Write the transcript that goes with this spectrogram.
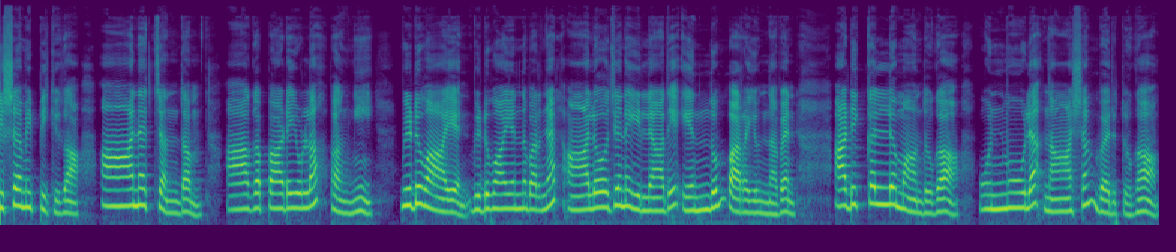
വിഷമിപ്പിക്കുക. ആനച്ചന്തം. ആകപ്പാടെയുള്ള ഭംഗി. വിടുവായൻ. വിടുവായൻ എന്ന് പറഞ്ഞാൽ ആലോചനയില്ലാതെ എന്തും പറയുന്നവൻ. അടിക്കല്ല് മാന്തുക ഉന്മൂല നാശം വരുത്തുക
